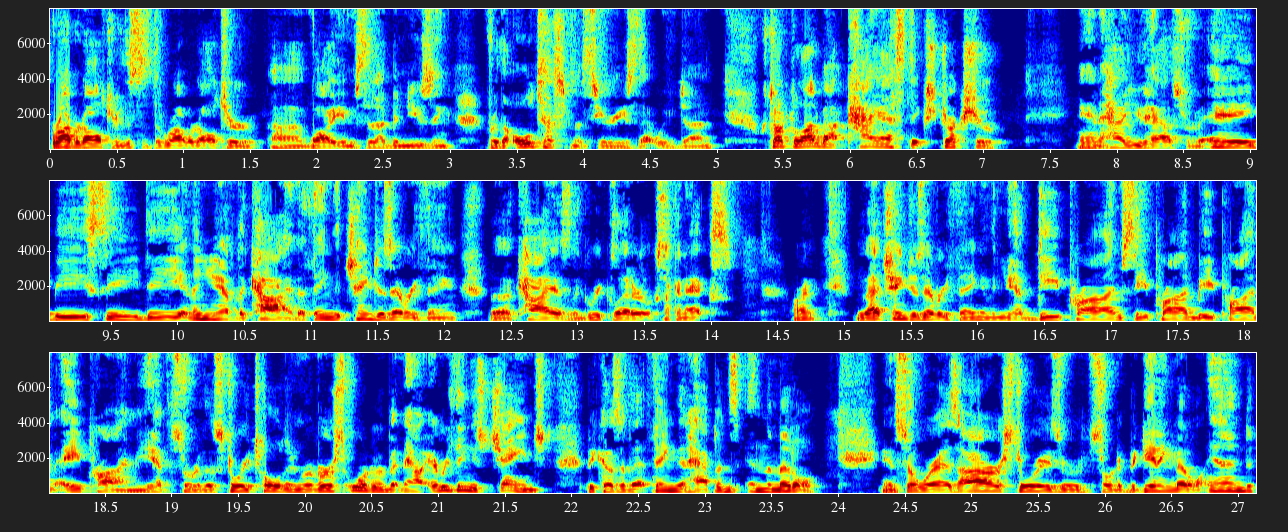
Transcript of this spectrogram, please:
Robert Alter. This is the Robert Alter uh, volumes that I've been using for the Old Testament series that we've done. We talked a lot about chiastic structure and how you have sort of A, B, C, D, and then you have the chi, the thing that changes everything. The chi is the Greek letter. It looks like an X. Right. That changes everything. And then you have D prime, C prime, B prime, A prime. You have sort of the story told in reverse order, but now everything has changed because of that thing that happens in the middle. And so whereas our stories are sort of beginning, middle, end,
